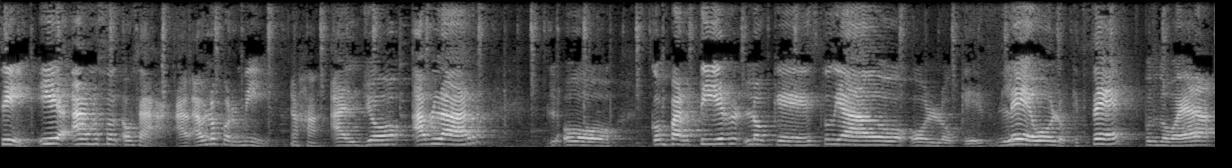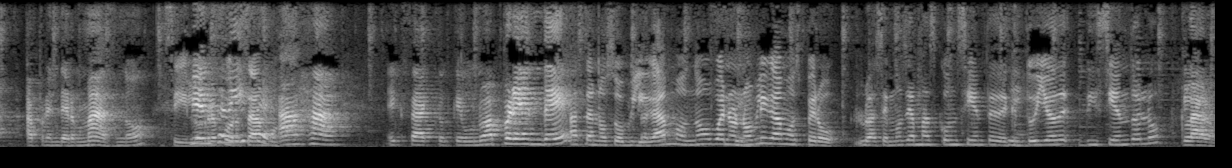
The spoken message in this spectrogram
Sí, y a nosotros, o sea, hablo por mí. Ajá. Al yo hablar o compartir lo que he estudiado o lo que leo, lo que sé, pues lo voy a aprender más, ¿no? Sí, lo dice, reforzamos. Ajá, exacto, que uno aprende. Hasta nos obligamos, ¿no? Bueno, Sí. no obligamos, pero lo hacemos ya más consciente de que tú y yo de- diciéndolo, Claro.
